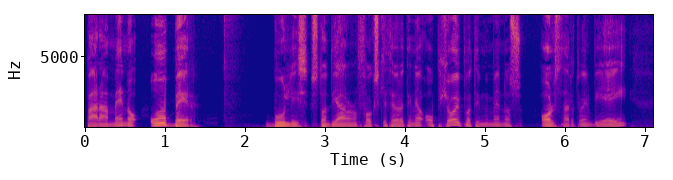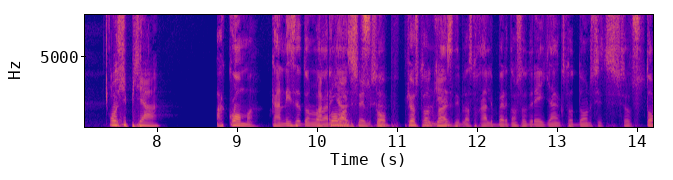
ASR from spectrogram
παραμένω uber bullish στον Diaron Fox και θεωρώ ότι είναι ο πιο υποτιμημένος all-star του NBA, Όχι πια. ακόμα κανείς δεν τον Ακόμα λογαριάζει στους πιστεύεις, top. ε; Ποιος τον Οκ. βάζει δίπλα στο Halliburton, στον Trey Young, στον Doncic, στους top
